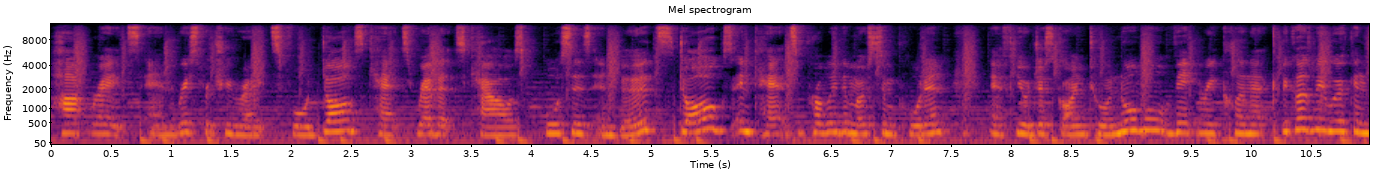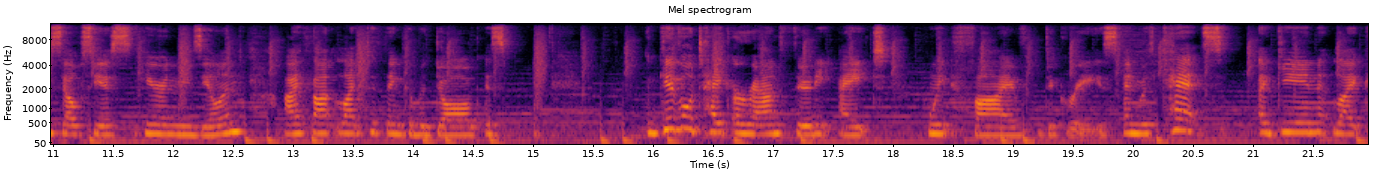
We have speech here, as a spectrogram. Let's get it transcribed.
heart rates, and respiratory rates for dogs, cats, rabbits, cows, horses, and birds. Dogs and cats are probably the most important if you're just going to a normal veterinary clinic. Because we work in Celsius here in New Zealand, I thought, like to think of a dog as give or take around 38.5 degrees. And with cats, again, like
